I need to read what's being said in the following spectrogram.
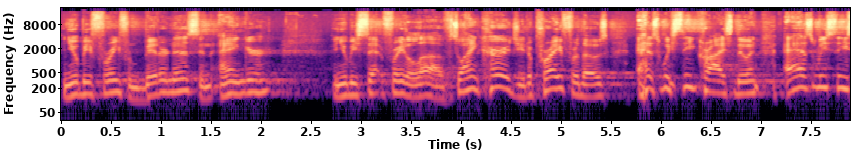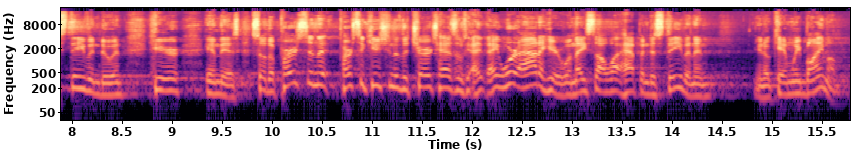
And you'll be free from bitterness and anger and you'll be set free to love. So I encourage you to pray for those as we see Christ doing, as we see Stephen doing here in this. So the person persecution of the church has them, they were out of here when they saw what happened to Stephen, and you know, can we blame them?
